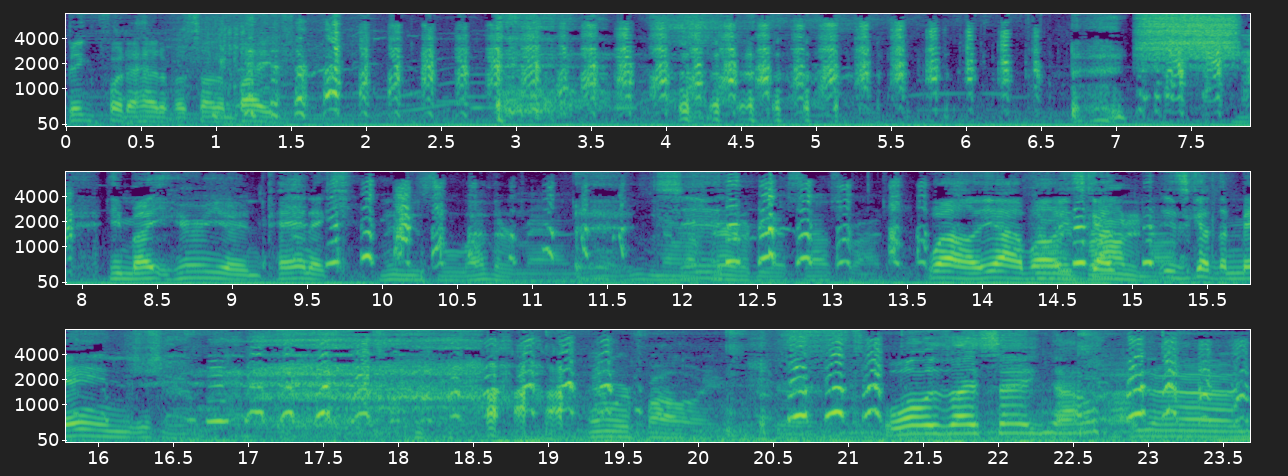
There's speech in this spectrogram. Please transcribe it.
Bigfoot ahead of us on a bike. Shh, he might hear you and panic. He's the leather man. He's never enough to be a Sasquatch. Well, yeah, well he's got enough. he's got the mange. And we're following. What was I saying now? Uh,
